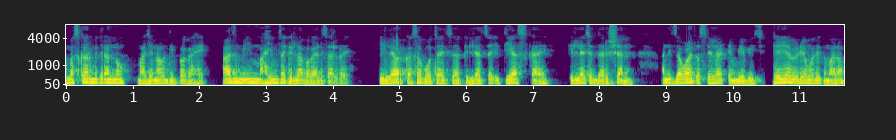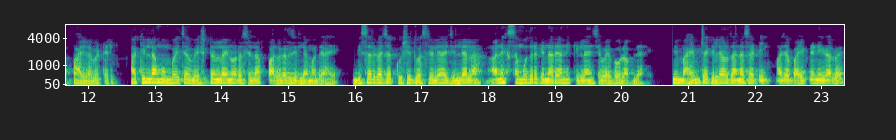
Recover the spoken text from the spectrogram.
नमस्कार मित्रांनो माझे नाव दीपक आहे. आज मी माहीमचा किल्ला बघायला चाललो आहे किल्ल्यावर कसं पोचायचं किल्ल्याचा इतिहास काय किल्ल्याचे दर्शन आणि जवळच असलेला टेंबी बीच हे या व्हिडिओमध्ये तुम्हाला पाहायला भेटेल. हा किल्ला मुंबईच्या वेस्टर्न लाईनवर असलेला पालघर जिल्ह्यामध्ये आहे. निसर्गाच्या कुशीत वसलेल्या या जिल्ह्याला अनेक समुद्रकिनारे आणि किल्ल्यांचे वैभव लाभले आहे. मी माहीमच्या किल्ल्यावर जाण्यासाठी माझ्या बाईकने निघालो आहे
